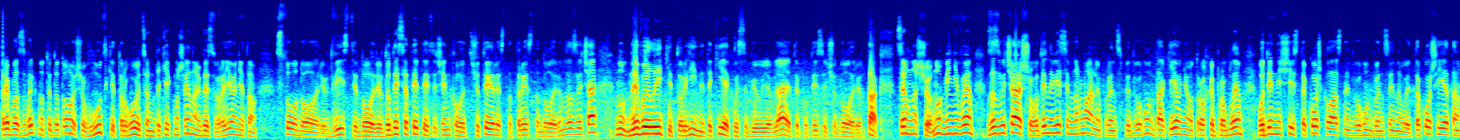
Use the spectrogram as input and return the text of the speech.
треба звикнути до того, що в Луцькі торгуються на таких машинах десь в районі там 100 доларів, 200 доларів, до 10 тисяч, інколи 400, 300 доларів. Ну, зазвичай ну, невеликі торги, не такі, як ви собі уявляєте, по 1000 доларів. Так, це в нас що? Ну, мінівен, зазвичай що 1,8 нормальний, в принципі, двигун. Так, є у нього трохи проблем. 1,6 також класний двигун бензиновий, також є там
